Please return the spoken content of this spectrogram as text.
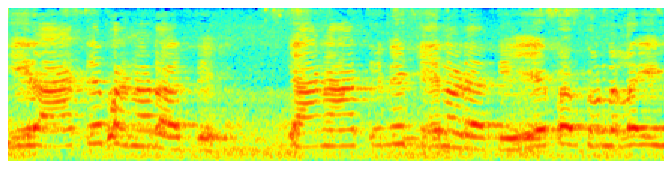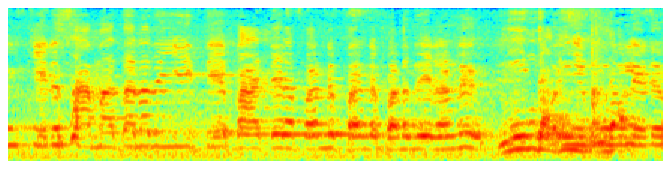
ಈ ರಾತ್ರಿ ಪನ್ನಡಾತೆ ಯಾನ ತಿನ್ನಕ್ಕೆ ನೋಡತಿ ಏ ಬರ್ತೊಂಡಲ್ಲ ಇಂಕಿನ ಸಮಾಧಾನದ ಈತೆ ಪಾತಿರ ಪಂಡು ಪಂಡು ಪಡೆದಿರನು ಮೂಲೆಡೆ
